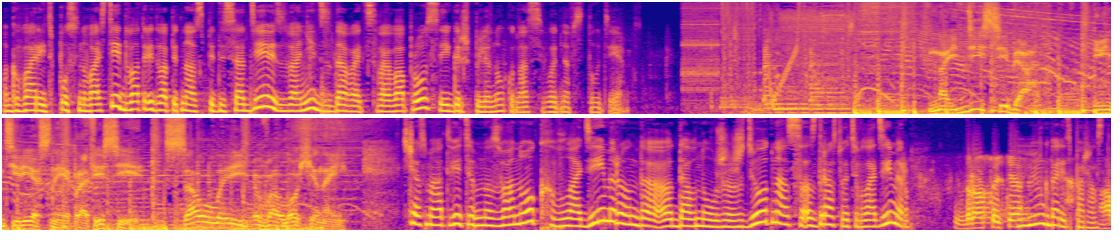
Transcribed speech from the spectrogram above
говорить после новостей. 232-1559, звоните, задавайте свои вопросы. Игорь Шпеленок у нас сегодня в студии. Найди себя. Интересные профессии с Аллой Волохиной. Сейчас мы ответим на звонок. Владимир, он давно уже ждет нас. Здравствуйте, Владимир. Здравствуйте. Угу, говорите, пожалуйста. А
